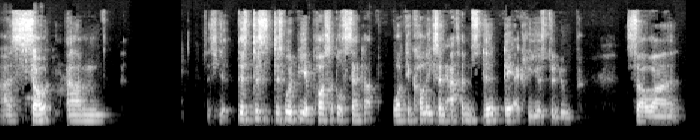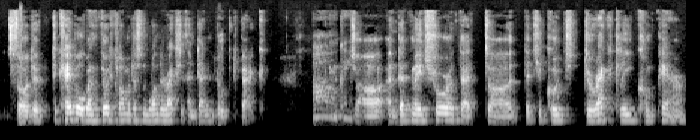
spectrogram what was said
Uh, so um, this, this, this would be a possible setup. What the colleagues in Athens did, they actually used a loop. So uh, so the, the cable went 30 kilometers in one direction and then looped back. Oh, okay. And, uh, and that made sure that uh, that you could directly compare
